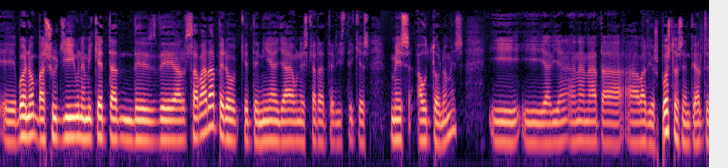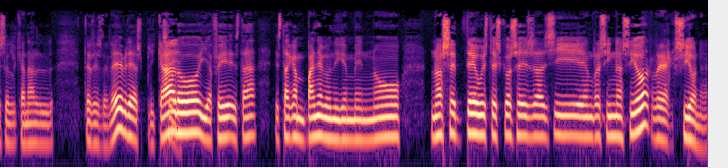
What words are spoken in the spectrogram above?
eh, bueno, va sorgir una miqueta des del Sabara però que tenia ja unes característiques més autònomes i, i havien, han anat a, a diversos puestos, entre altres el canal Terres de l'Ebre a explicar-ho sí. i a fer esta, esta campanya com diguem no no accepteu aquestes coses així en resignació, reacciona.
